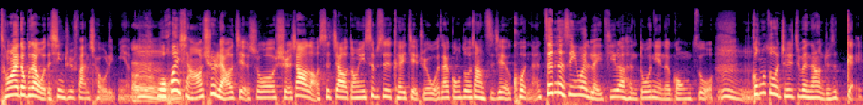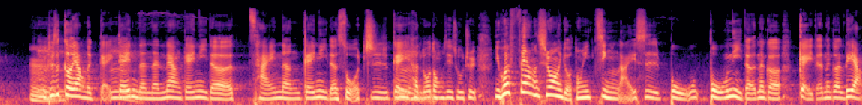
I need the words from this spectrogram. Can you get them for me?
从来都不在我的兴趣范畴里面。嗯。我会想要去了解说，学校老师教的东西是不是可以解决我在工作上直接的困难？真的是因为累积了很多年的工作，嗯。工作就是基本上你就是给，嗯。就是各样的给，嗯给你的能量，给你的才能，给你的所知，给嗯很多东西出去，你会非常希望有东西进来是补补你的那个给的那个量，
